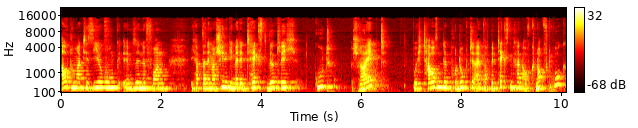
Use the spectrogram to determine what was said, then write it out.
Automatisierung im Sinne von, ich habe da eine Maschine, die mir den Text wirklich gut schreibt, wo ich tausende Produkte einfach betexten kann auf Knopfdruck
